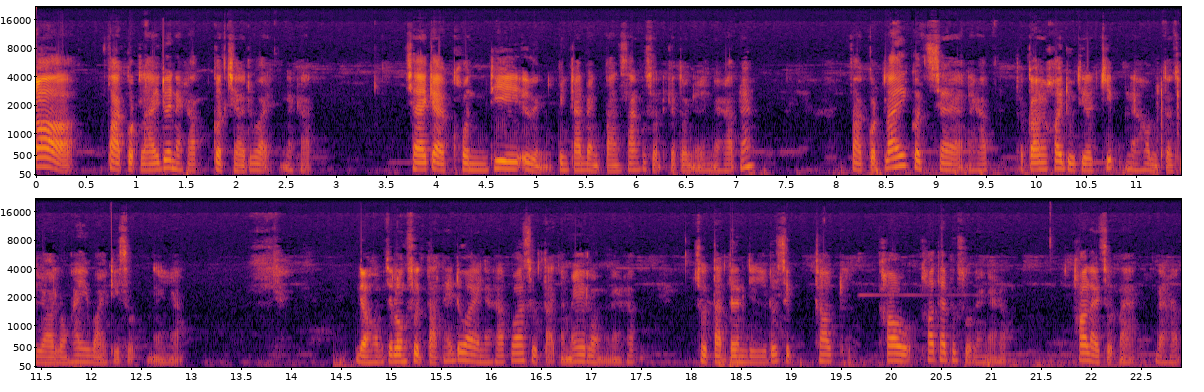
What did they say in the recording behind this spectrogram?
ก็ฝากกดไลค์ด้วยนะครับ กดแชร์ด้วยนะครับ แชร์แก่คนที่อื่นเป็นการแบ่งปันสร้างกุศลแก่ตนเองนะครับนะ ฝากกดไลค์ กดแชร์นะครับ แล้วก็ค่อยๆดูทีละคลิปนะครับผมจะทยอยลงให้ไวที่สุดนะครับ เดี๋ยวผมจะลงสูตรตัดให้ด้วยนะครับ เพราะว่าสูตรตัดยังไม่ได้ลงนะครับ สูตรตัดเดินดีรู้สึกเข้าเข้าเข้าแทบทุกสูตรเลยนะครับ เข้ารายสุดมากนะครับ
